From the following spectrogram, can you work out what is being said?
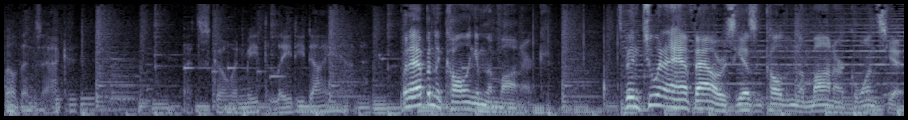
Well then, Zach. Let's go and meet Lady Diane. What happened to calling him the Monarch? It's been two and a half hours. He hasn't called him the Monarch once yet.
